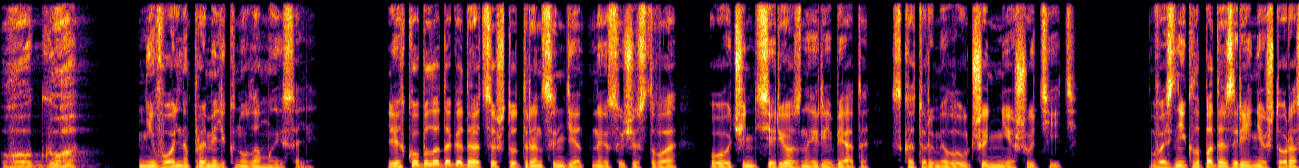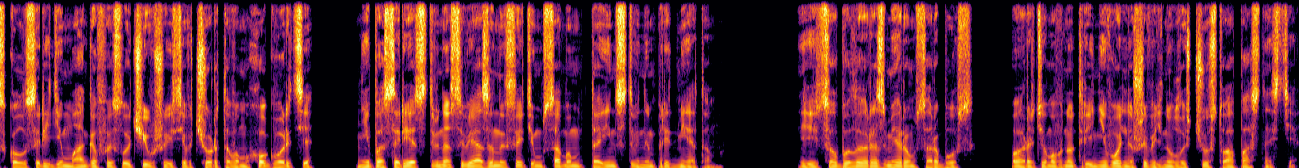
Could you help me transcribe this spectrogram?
«Ого!» — невольно промелькнула мысль. Легко было догадаться, что трансцендентные существа — очень серьезные ребята, с которыми лучше не шутить. Возникло подозрение, что раскол среди магов и случившееся в чертовом Хогварте непосредственно связаны с этим самым таинственным предметом. Яйцо было размером с арбуз. У Артема внутри невольно шевельнулось чувство опасности.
